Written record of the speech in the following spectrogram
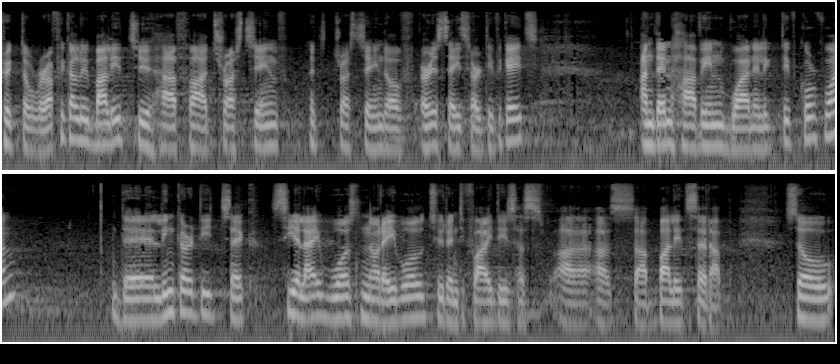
cryptographically valid to have a trust chain, a trust chain of RSA certificates, and then having one elliptic curve one. The Linkerd check CLI was not able to identify this as, uh, as a valid setup. So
